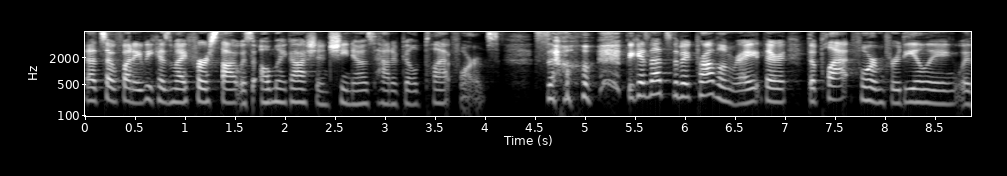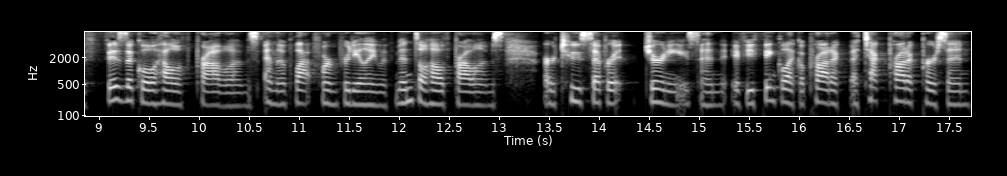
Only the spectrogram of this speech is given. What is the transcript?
That's so funny because my first thought was, oh my gosh, and she knows how to build platforms. So, because that's the big problem, right? They're the platform for dealing with physical health problems and the platform for dealing with mental health problems are two separate journeys. And if you think like a product, a tech product person,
